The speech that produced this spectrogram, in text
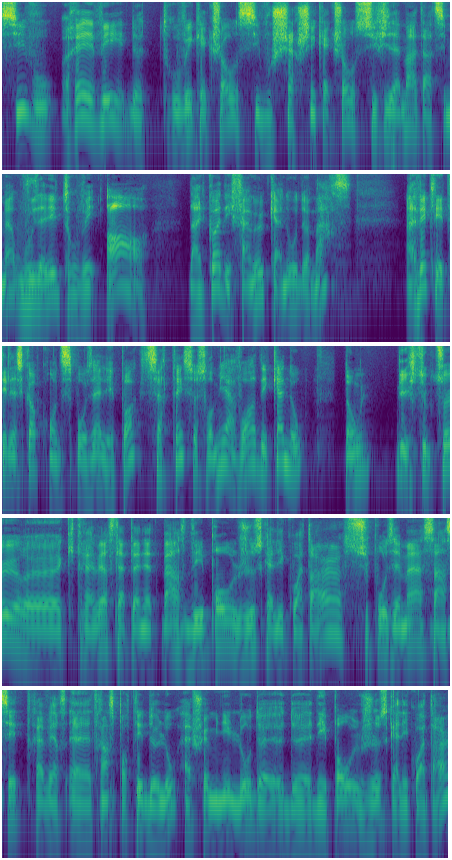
Si vous rêvez de trouver quelque chose, si vous cherchez quelque chose suffisamment attentivement, vous allez le trouver. Or, dans le cas des fameux canaux de Mars, avec les télescopes qu'on disposait à l'époque, certains se sont mis à voir des canaux. Donc, des structures euh, qui traversent la planète Mars des pôles jusqu'à l'équateur, supposément censées euh, transporter de l'eau, acheminer l'eau des pôles jusqu'à l'équateur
